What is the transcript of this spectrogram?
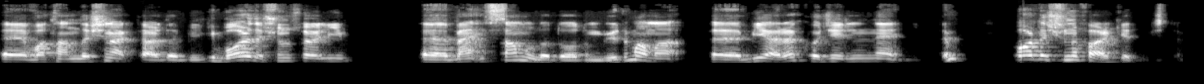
e, vatandaşın aktardığı bilgi. Bu arada şunu söyleyeyim. E, ben İstanbul'da doğdum büyüdüm ama e, bir ara Kocaeli'ne gittim. Orada şunu fark etmiştim.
